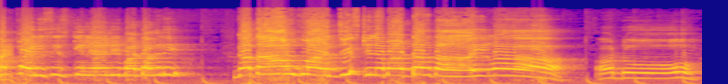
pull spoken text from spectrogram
Apa ini sih skillnya ini badang ini? Gak tahu gua anjing skillnya badang tai lah. Aduh,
